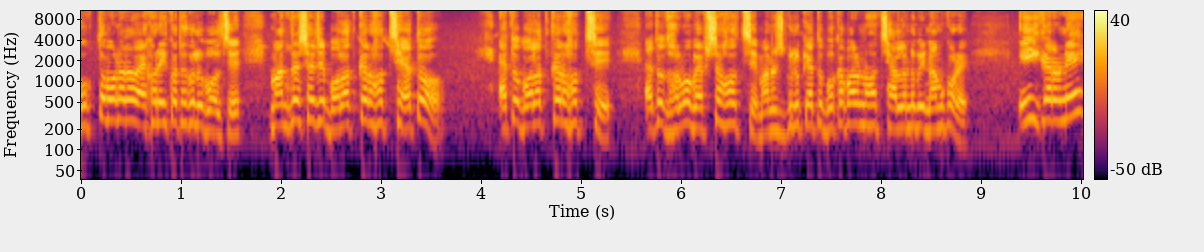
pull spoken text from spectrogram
মুক্তমনারাও এখন এই কথাগুলো বলছে, মাদ্রাসায় যে বলাৎকার হচ্ছে এত এত বলাৎকার হচ্ছে, এত ধর্ম ব্যবসা হচ্ছে, মানুষগুলোকে এত বোকা বানানো হচ্ছে, আল্লাহ নবীর নাম করে এই কারণে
